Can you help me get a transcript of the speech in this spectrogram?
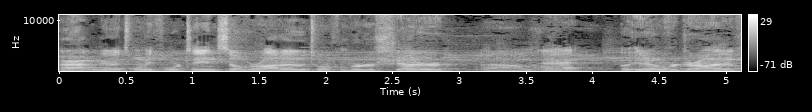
All right, we got a 2014 Silverado torque converter shudder um, at in overdrive,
